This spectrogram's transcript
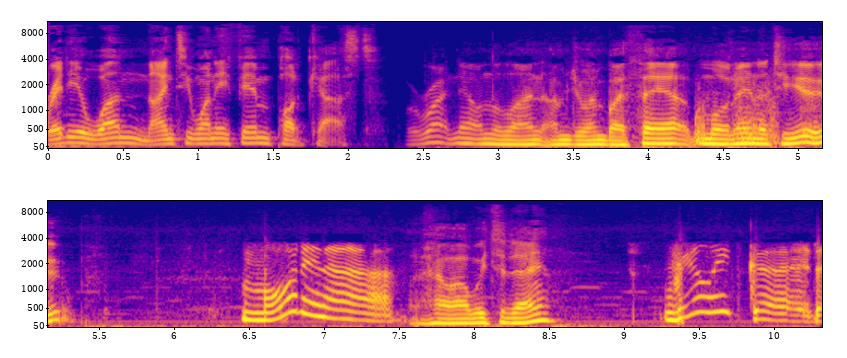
Radio 1 91 FM podcast. Well, right now on the line, I'm joined by Theia Morena to you. Morena. How are we today? Really good.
